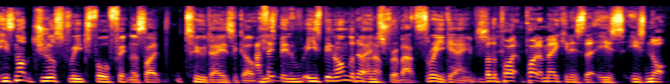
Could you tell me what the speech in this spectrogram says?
He's not just reached full fitness like two days ago. I He's think- been he's been on the No, bench no. for about three games. But the point, point I'm making is that he's he's not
